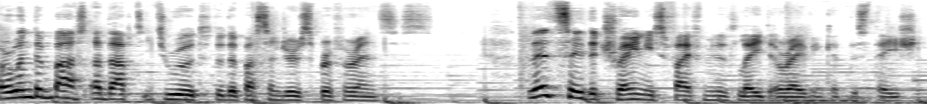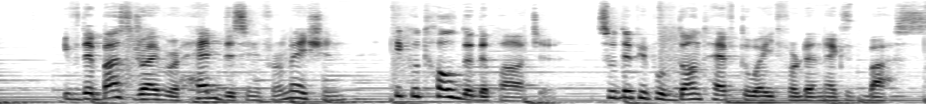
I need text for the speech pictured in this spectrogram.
or when the bus adapts its route to the passenger's preferences. Let's say the train is 5 minutes late arriving at the station. If the bus driver had this information, he could hold the departure, so the people don't have to wait for the next bus.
